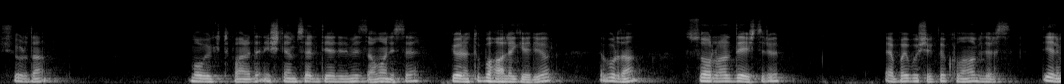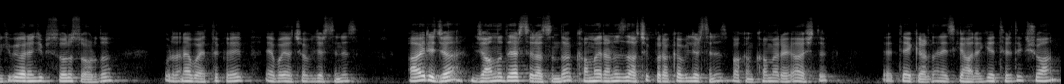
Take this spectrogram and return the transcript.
şuradan mobil kütüphaneden işlemsel diye dediğimiz zaman ise görüntü bu hale geliyor. Ve buradan soruları değiştirip EBA'yı bu şekilde kullanabiliriz. Diyelim ki bir öğrenci bir soru sordu. Buradan EBA'ya tıklayıp EBA'yı açabilirsiniz. Ayrıca canlı ders sırasında kameranızı da açık bırakabilirsiniz. Bakın kamerayı açtık ve tekrardan eski hale getirdik. Şu an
